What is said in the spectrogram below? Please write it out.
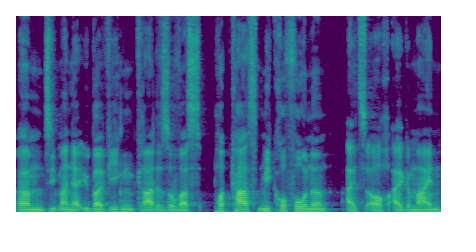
Ähm, sieht man ja überwiegend gerade so was Podcast, Mikrofone als auch allgemein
